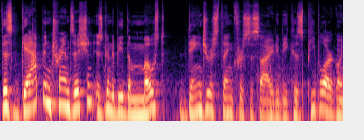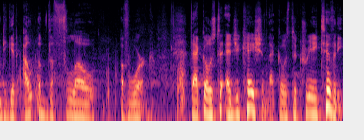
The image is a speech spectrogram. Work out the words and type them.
This gap in transition is going to be the most dangerous thing for society because people are going to get out of the flow of work. That goes to education, that goes to creativity.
